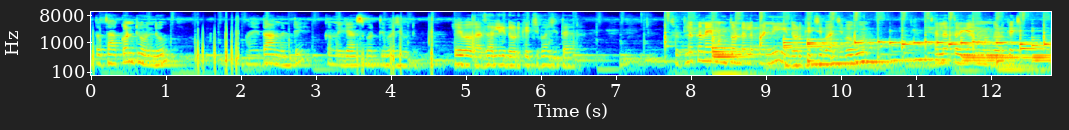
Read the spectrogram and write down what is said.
आता झाकण ठेवून देऊ. आणि दहा मिनटे कमी गॅसवरती भाजी होते हे बघा झाली दोडक्याची भाजी तयार. सुटलं का नाही मग तोंडाला पाणी दोडक्याची भाजी बघून. चला तर या मग दोडक्याची.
